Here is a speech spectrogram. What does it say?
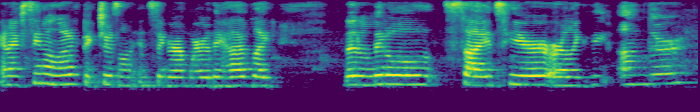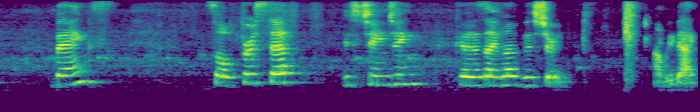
And I've seen a lot of pictures on Instagram where they have like the little sides here or like the under bangs. So first step is changing because I love this shirt. I'll be back.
